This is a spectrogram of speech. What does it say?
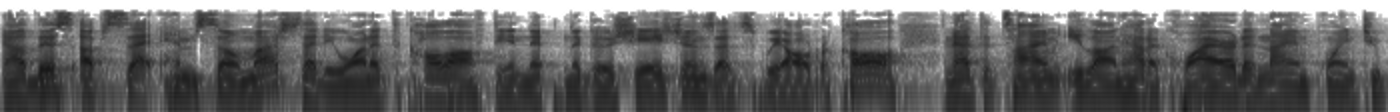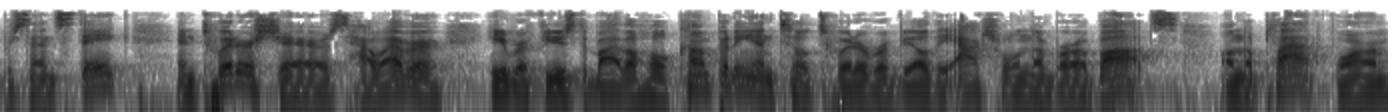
Now this upset him so much that he wanted to call off the ne- negotiations, as we all recall. And at the time, Elon had acquired a 9.2% stake in Twitter shares. However, he refused to buy the whole company until Twitter revealed the actual number of bots on the platform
